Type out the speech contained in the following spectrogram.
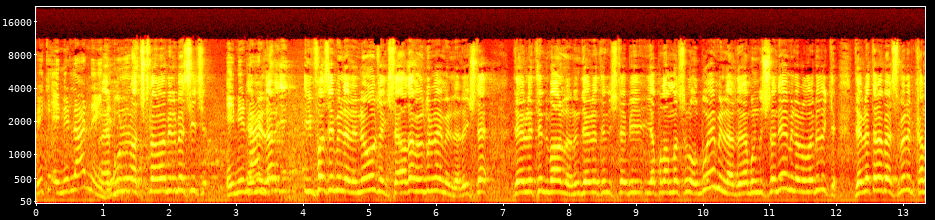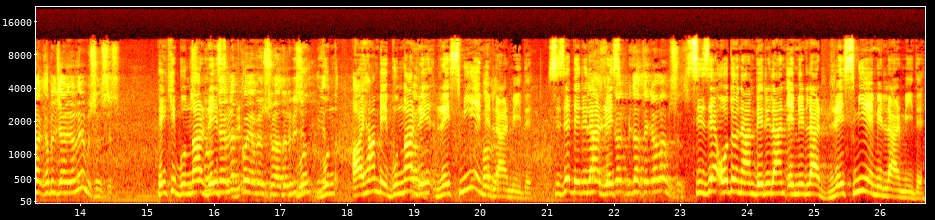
Peki emirler neydi? E, bunun açıklanabilmesi için Emirler emirler infaz emirleri ne olacak işte adam öldürme emirleri işte devletin varlığının devletin işte bir yapılanmasının ol bu emirlerdir. Yani bunun dışında ne emirler olabilir ki? Devletten habersiz böyle bir kan akabileceğine inanıyor musunuz siz? Peki bunlar Bunu res- devlet koyamıyorsun adını. Bizim bu, bun- Ayhan Bey bunlar Pardon. re- resmi emirler miydi? Size bir, daha verilen res tekrar, bir daha tekrarlar mısınız? size o dönem verilen emirler resmi emirler miydi?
